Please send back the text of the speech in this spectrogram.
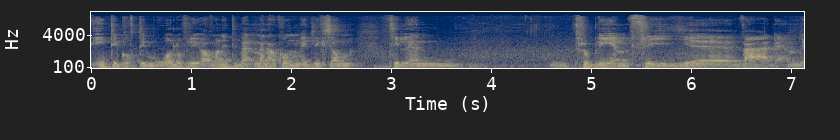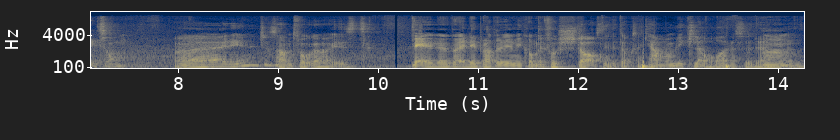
inte gått i mål, för det gör man inte, men, men har kommit liksom till en problemfri eh, värld än liksom. Nej, det är en intressant fråga faktiskt. Det, det pratade vi mycket om i första avsnittet också. Kan man bli klar och så vidare. Mm. Men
